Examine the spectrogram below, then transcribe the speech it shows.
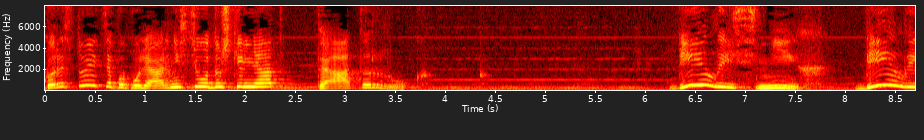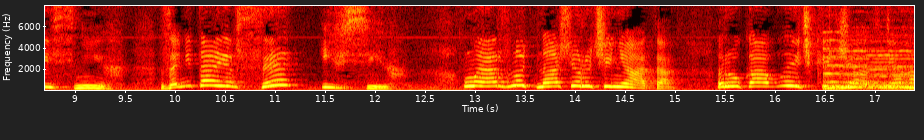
користується популярністю у дошкільнят театр рук. Білий сніг, білий сніг замітає все і всіх. Мерзнуть наші рученята, рукавички час вдягати.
